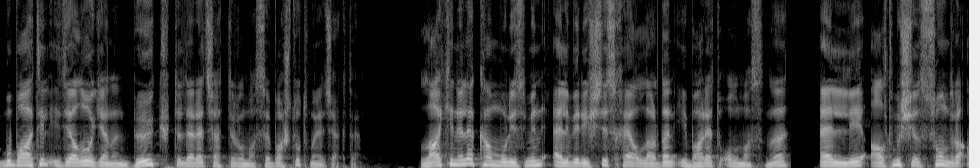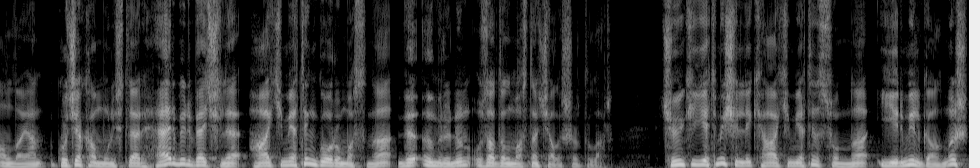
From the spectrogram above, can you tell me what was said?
bu batil ideologiyanın böyük kütlələrə çatdırılması baş tutmayacaqdı. Lakin elə kommunizmin əlverişsiz xəyallardan ibarət olmasını 50-60 il sonra anlayan qoca kommunistlər hər bir vəclə hakimiyyətin qorunmasına və ömrünün uzadılmasına çalışırdılar. Çünki 70 illik hakimiyyətin sonuna 20 il qalmış,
